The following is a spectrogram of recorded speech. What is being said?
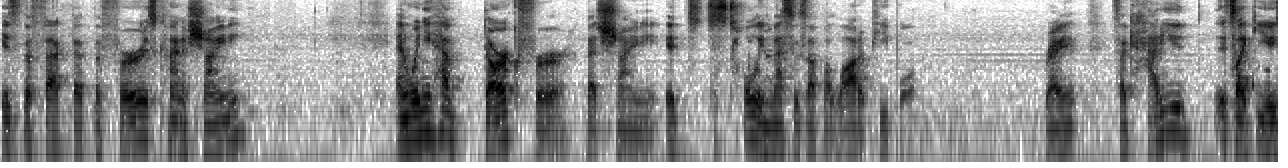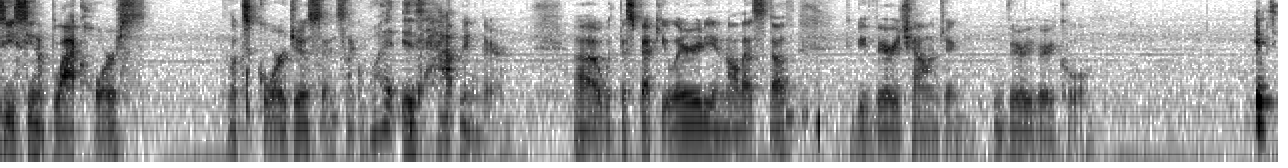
is the fact that the fur is kind of shiny. And when you have dark fur that's shiny, it just totally messes up a lot of people. Right? It's like, how do you. It's like you usually seen a black horse. Looks gorgeous. And it's like, what is happening there? Uh, with the specularity and all that stuff. It could be very challenging. and Very, very cool. It's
